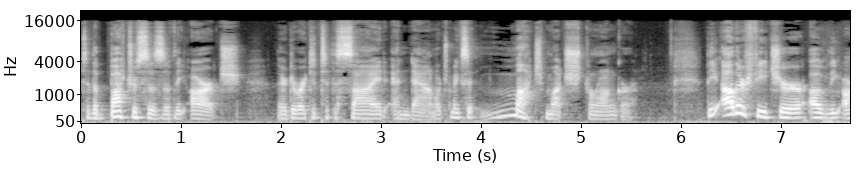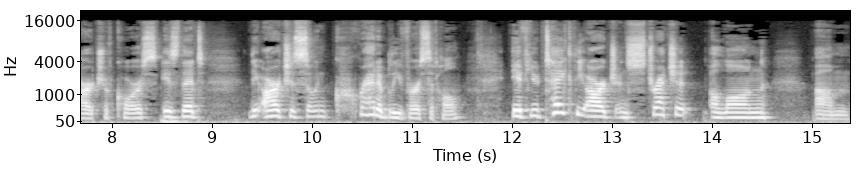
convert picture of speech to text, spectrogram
to the buttresses of the arch. They're directed to the side and down, which makes it much, much stronger. The other feature of the arch, of course, is that the arch is so incredibly versatile. If you take the arch and stretch it along um,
